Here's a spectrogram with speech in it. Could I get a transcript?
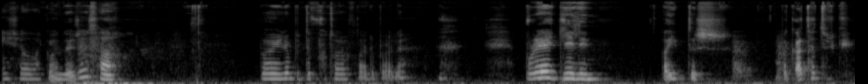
İnşallah göndereceğiz. Ha. Böyle bir de fotoğraflarda böyle. Buraya gelin. Ayıptır. Bak Atatürk.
